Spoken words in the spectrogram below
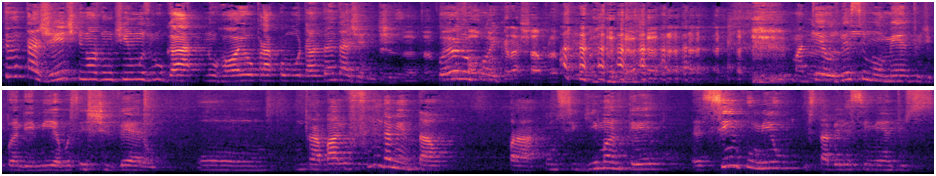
tanta gente que nós não tínhamos lugar no Royal para acomodar tanta gente. Exatamente. Foi ou não Faltou foi? crachá para tudo. Mateus, nesse momento de pandemia, vocês tiveram um, um trabalho fundamental para conseguir manter 5 mil estabelecimentos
